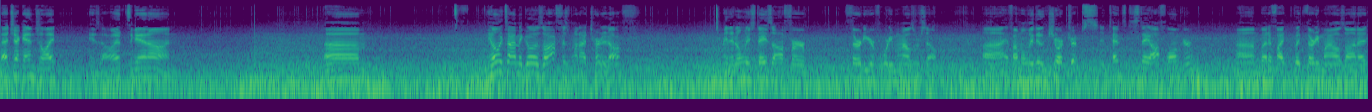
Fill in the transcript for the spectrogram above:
that check engine light is once again on. Um, the only time it goes off is when I turn it off. And it only stays off for 30 or 40 miles or so. Uh, if I'm only doing short trips, it tends to stay off longer. Um, but if I put 30 miles on it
